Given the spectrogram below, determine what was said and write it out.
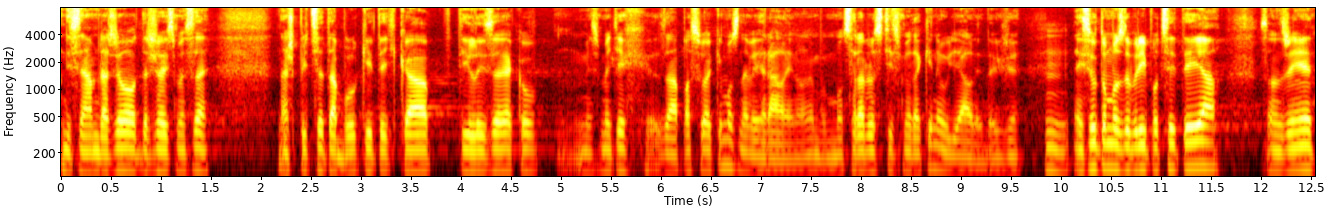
kdy se nám dařilo, drželi jsme se na špičce tabulky, teďka v té lize jako my jsme těch zápasů jaký moc nevyhráli, no, nebo moc radosti jsme taky neudělali, takže hmm. nejsou to moc dobrý pocity a samozřejmě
